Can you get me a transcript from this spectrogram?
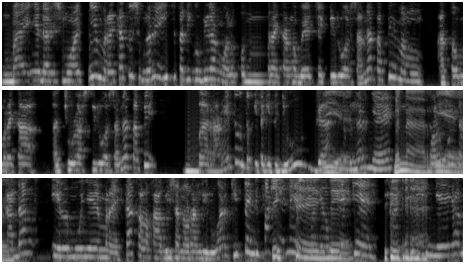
baiknya dari semuanya mereka tuh sebenarnya itu tadi gue bilang walaupun mereka ngebecek di luar sana tapi emang atau mereka eh, culas di luar sana tapi barangnya itu untuk kita kita juga Iya. sebenarnya. benar Walaupun iya terkadang ilmunya mereka kalau kehabisan orang di luar kita yang dipakai Kita nih sebagai di- objeknya. Anjing ya kan.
